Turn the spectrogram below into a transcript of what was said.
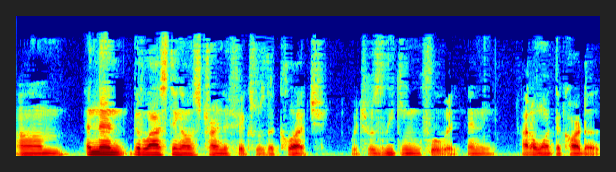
Um, and then the last thing I was trying to fix was the clutch, which was leaking fluid. And I don't want the car to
